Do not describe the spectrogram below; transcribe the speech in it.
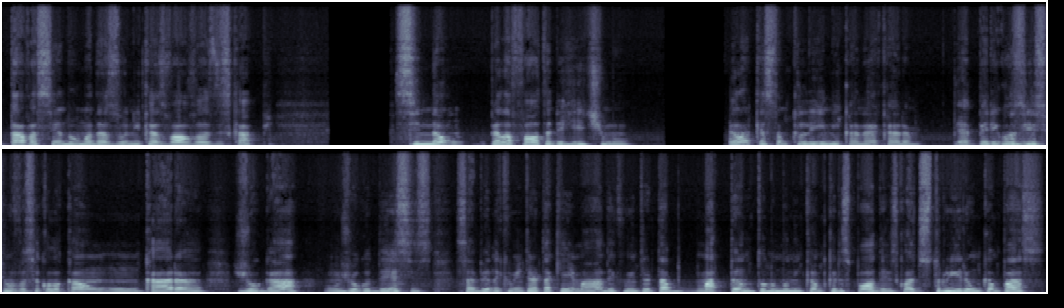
estava sendo uma das únicas válvulas de escape. Se não pela falta de ritmo, pela questão clínica, né, cara? É perigosíssimo você colocar um, um cara jogar um jogo desses, sabendo que o Inter tá queimado e que o Inter tá matando todo mundo em campo que eles podem. Eles quase destruíram o Campas.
